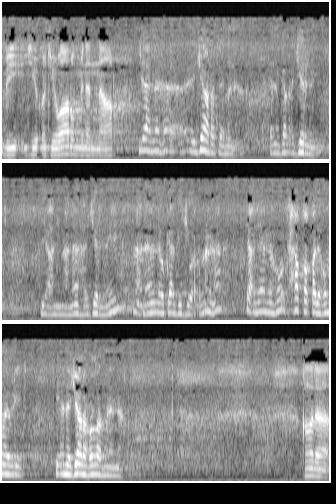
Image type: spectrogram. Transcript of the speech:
بجوار من النار؟ لأنه إجارة منها. لأنه قال أجرني. يعني معناها أجرني معناه أنه كان في جوار منها يعني أنه تحقق له ما يريد بأن أجاره الله من النار. قال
